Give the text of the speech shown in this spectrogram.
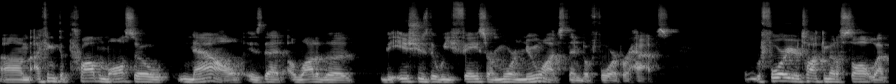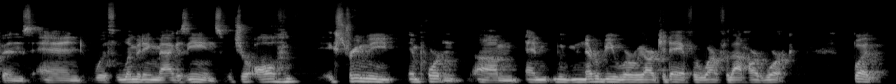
Um, I think the problem also now is that a lot of the the issues that we face are more nuanced than before, perhaps. Before you're talking about assault weapons and with limiting magazines, which are all extremely important, um, and we would never be where we are today if it weren't for that hard work. But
